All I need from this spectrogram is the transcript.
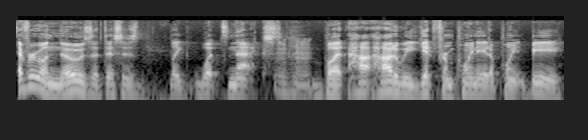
everyone knows that this is like what's next mm-hmm. but how, how do we get from point a to point b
